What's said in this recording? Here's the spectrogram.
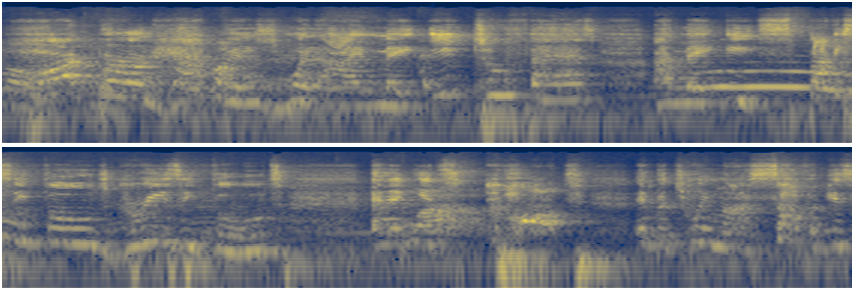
Heartburn happens when I may eat too fast, I may eat spicy foods, greasy foods, and it gets caught in between my esophagus,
